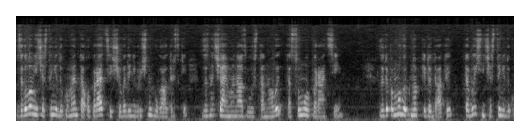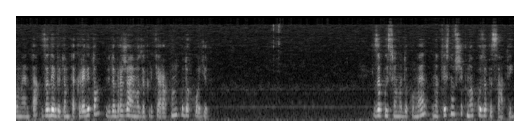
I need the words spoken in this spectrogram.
В заголовній частині документа операції, що ведені вручну бухгалтерській, зазначаємо назву установи та суму операції. За допомогою кнопки Додати в табличній частині документа за дебетом та кредитом відображаємо закриття рахунку доходів. Записуємо документ, натиснувши кнопку Записати.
